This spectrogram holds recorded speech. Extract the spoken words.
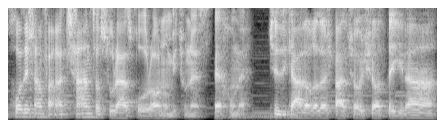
خودش هم فقط چند تا سوره از قرآن رو می‌تونست بخونه. چیزی که علاقه داشت بچه های یاد بگیرن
